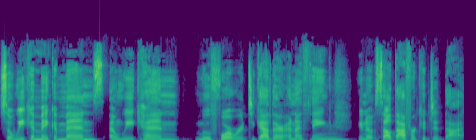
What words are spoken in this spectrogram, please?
so we can make amends and we can move forward together and i think Mm. you know south africa did that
